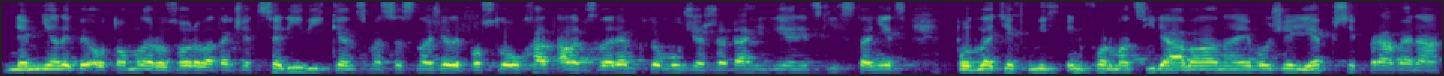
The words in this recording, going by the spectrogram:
neměli by o tomhle rozhodovat. Takže celý víkend jsme se snažili poslouchat, ale vzhledem k tomu, že řada hygienických stanic podle těch mých informací dávala najevo, že je připravena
